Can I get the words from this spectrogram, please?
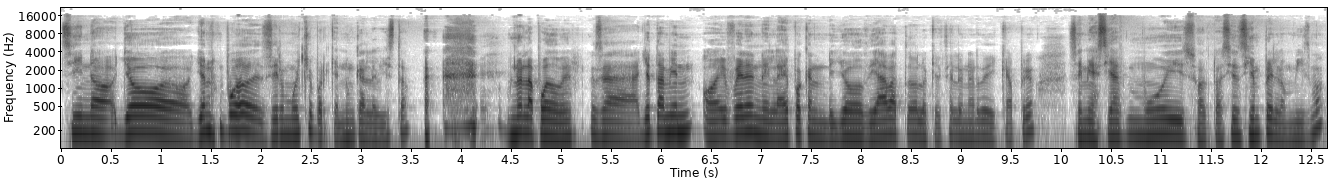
Sí, no, yo, yo no puedo decir mucho porque nunca la he visto. no la puedo ver. O sea, yo también, o fuera en la época en donde yo odiaba todo lo que hacía Leonardo DiCaprio, se me hacía muy su actuación siempre lo mismo.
